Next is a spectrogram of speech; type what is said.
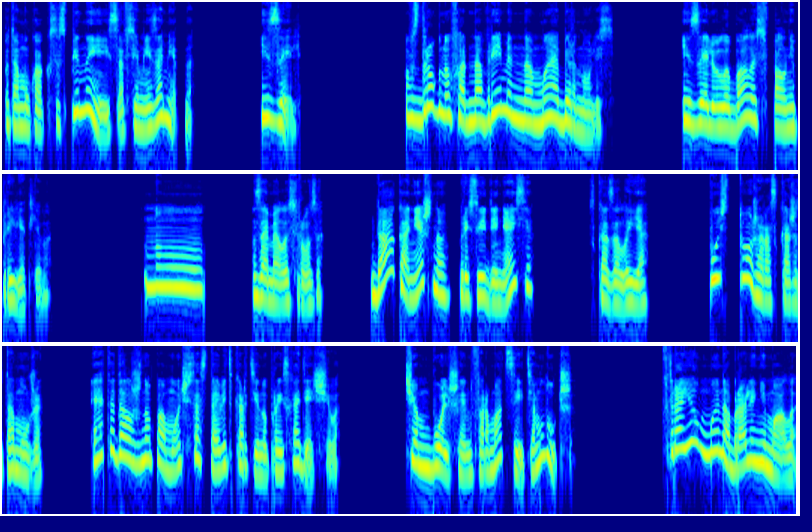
потому как со спины и совсем незаметно. Изель. Вздрогнув одновременно, мы обернулись. Изель улыбалась вполне приветливо. «Ну...» — замялась Роза. «Да, конечно, присоединяйся», — сказала я. «Пусть тоже расскажет о муже. Это должно помочь составить картину происходящего. Чем больше информации, тем лучше». Втроем мы набрали немало.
